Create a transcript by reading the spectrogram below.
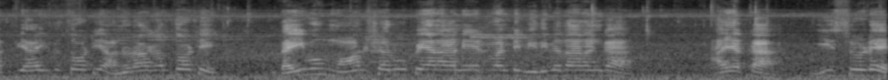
ఆప్యాయతతోటి అనురాగంతో దైవం మానుష రూపేణ అనేటువంటి విధి విధానంగా ఆ యొక్క ఈశ్వరుడే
